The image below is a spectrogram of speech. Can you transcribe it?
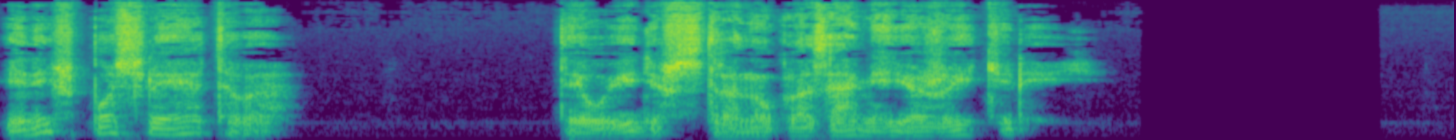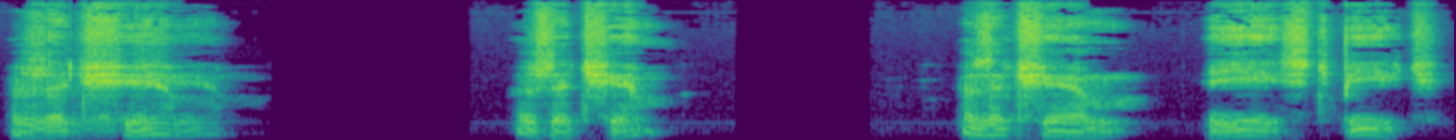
И лишь после этого ты увидишь страну глазами ее жителей. Зачем? Зачем? Зачем есть, пить,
